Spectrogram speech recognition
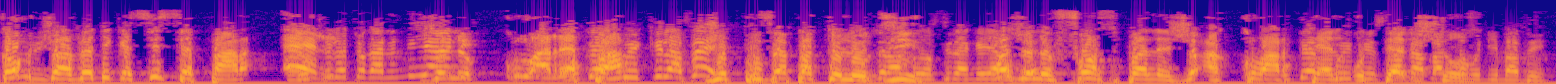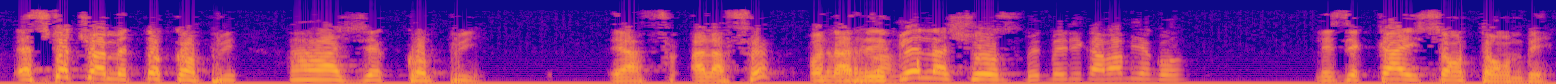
Comme tu avais dit que si c'est par elle, je ne croirais pas, je ne pouvais pas te le dire. Moi, je ne force pas les gens à croire telle ou telle chose. Est-ce que tu as maintenant compris? Ah, j'ai compris. Et à, à la fin, on a réglé la chose. Les écailles sont tombées.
